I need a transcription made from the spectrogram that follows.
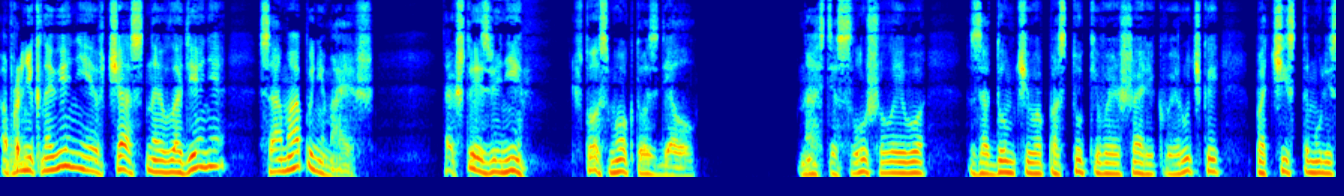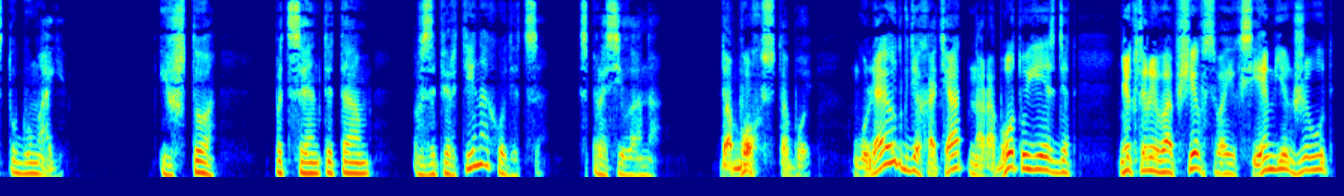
а проникновение в частное владение сама понимаешь. Так что извини, что смог, то сделал. Настя слушала его, задумчиво постукивая шариковой ручкой по чистому листу бумаги. — И что, пациенты там в заперти находятся? — спросила она. — Да бог с тобой. Гуляют где хотят, на работу ездят. Некоторые вообще в своих семьях живут,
